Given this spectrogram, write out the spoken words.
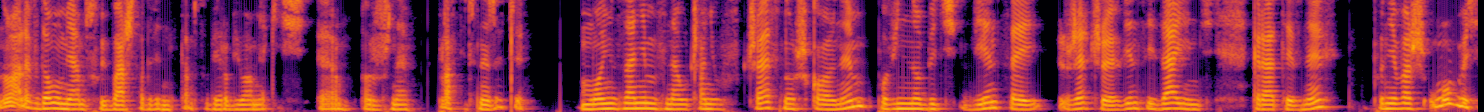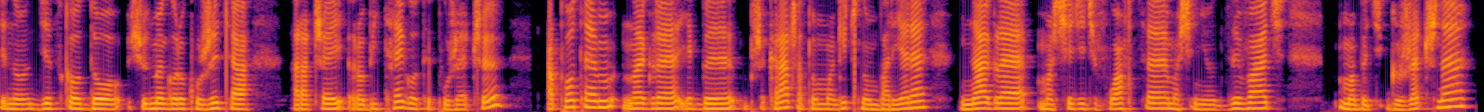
No ale w domu miałam swój warsztat, więc tam sobie robiłam jakieś e, różne plastyczne rzeczy. Moim zdaniem w nauczaniu wczesnoszkolnym powinno być więcej rzeczy, więcej zajęć kreatywnych, ponieważ umówmy się, no, dziecko do siódmego roku życia raczej robi tego typu rzeczy, a potem nagle jakby przekracza tą magiczną barierę i nagle ma siedzieć w ławce, ma się nie odzywać, ma być grzeczne,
